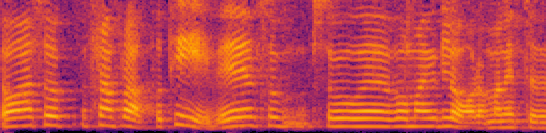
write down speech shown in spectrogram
Ja, alltså framförallt på tv så, så eh, var man ju glad om man inte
